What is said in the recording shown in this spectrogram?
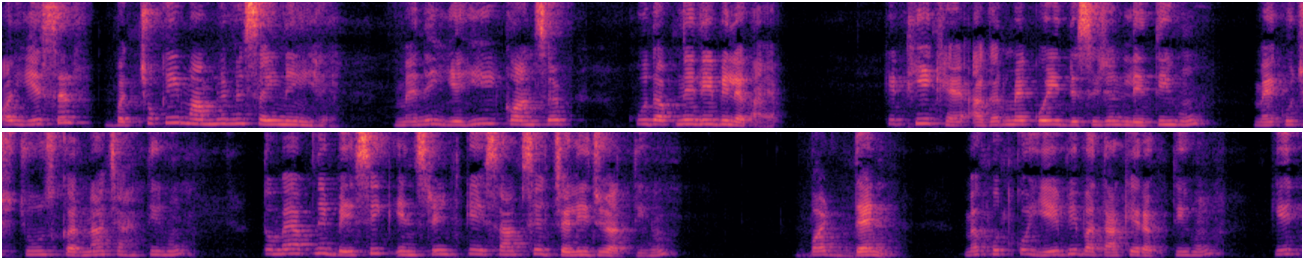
और ये सिर्फ़ बच्चों के मामले में सही नहीं है। मैंने यही कॉन्सेप्ट खुद अपने लिए भी लगाया कि ठीक है अगर मैं कोई डिसीज़न लेती हूँ मैं कुछ चूज़ करना चाहती हूँ तो मैं अपने बेसिक इंस्टिंक्ट के हिसाब से चली जाती हूँ। बट देन मैं खुद को ये भी बता के रखती हूँ कि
